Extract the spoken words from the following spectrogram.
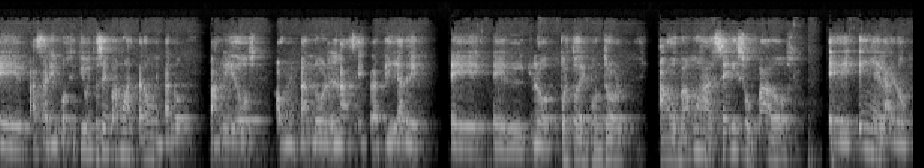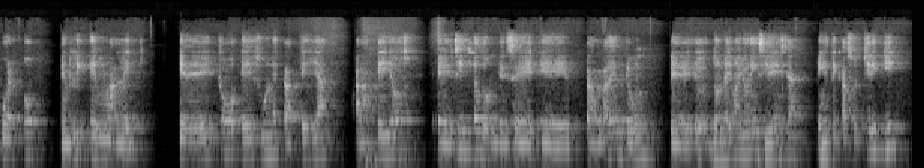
eh, salir positivos. Entonces vamos a estar aumentando barridos, aumentando las estrategias de los puestos de control, vamos a ser hisopados eh, en el aeropuerto Enrique Malek, que de hecho es una estrategia para aquellos eh, sitios donde se eh, trasladen de un, donde hay mayor incidencia, en este caso Chiriquí,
